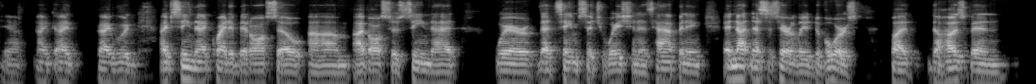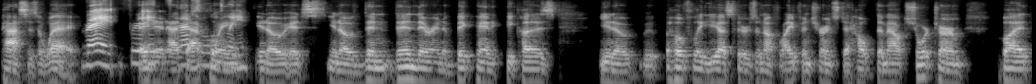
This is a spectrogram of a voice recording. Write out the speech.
Yeah, I, I, I would, I've seen that quite a bit also. Um, I've also seen that where that same situation is happening and not necessarily a divorce, but the husband passes away. Right. For and at absolutely. that point, you know, it's, you know, then then they're in a big panic because you know, hopefully, yes, there's enough life insurance to help them out short term, but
